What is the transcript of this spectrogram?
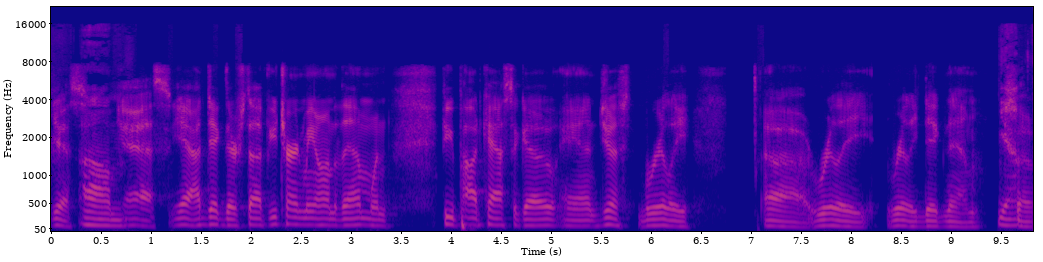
Yes. Um, yes. Yeah, I dig their stuff. You turned me on to them when a few podcasts ago and just really uh really really dig them. Yeah. So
